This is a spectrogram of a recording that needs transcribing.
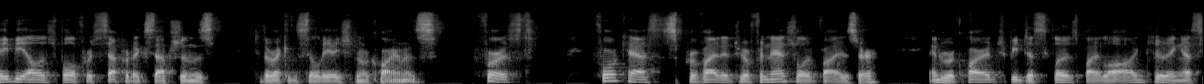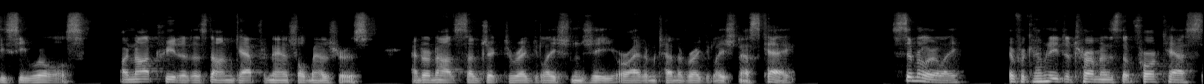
may be eligible for separate exceptions to the reconciliation requirements. First, forecasts provided to a financial advisor and required to be disclosed by law, including SEC rules, are not treated as non GAAP financial measures and are not subject to Regulation G or Item 10 of Regulation SK. Similarly, if a company determines that forecasts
